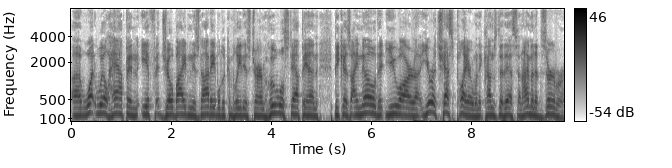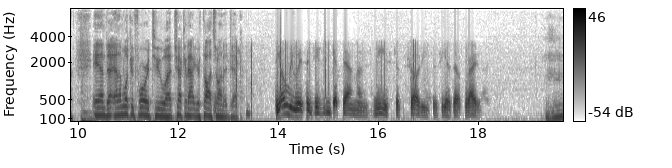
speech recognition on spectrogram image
uh, what will happen if Joe Biden is not able to complete his term. Who will step in? Because I know that you are you're a chess player when it comes to this, and I'm an observer, and and I'm looking forward to checking out your thoughts on it, Dick? The only reason he didn't get down on his knees to the Saudis is he has arthritis. Mm-hmm.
